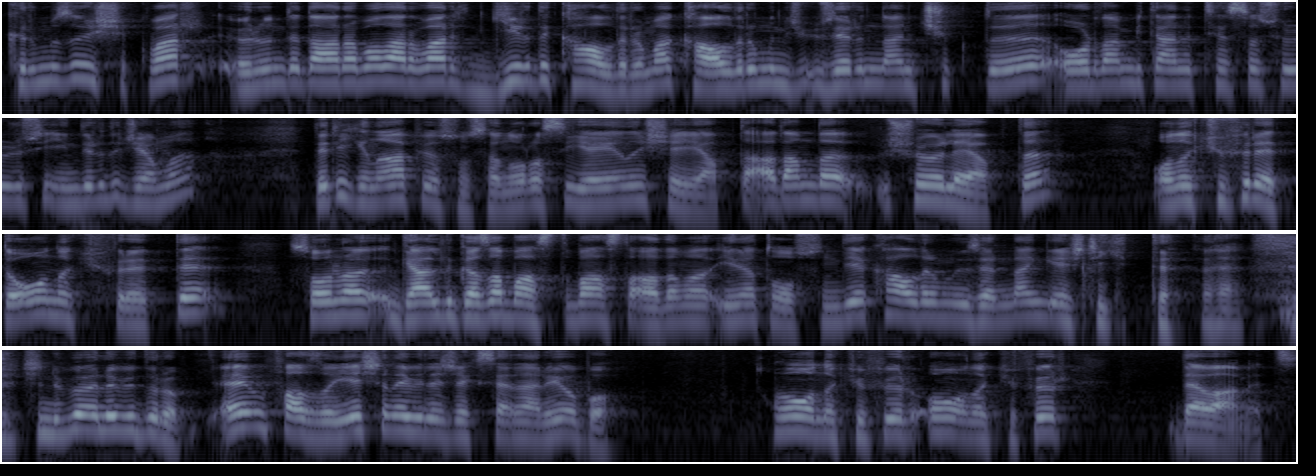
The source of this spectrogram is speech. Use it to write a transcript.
kırmızı ışık var. Önünde de arabalar var. Girdi kaldırıma. Kaldırımın üzerinden çıktı. Oradan bir tane Tesla sürücüsü indirdi camı. Dedi ki ne yapıyorsun sen? Orası yayanın şey yaptı. Adam da şöyle yaptı. Ona küfür etti. O ona küfür etti. Sonra geldi gaza bastı bastı adama inat olsun diye kaldırımın üzerinden geçti gitti. Şimdi böyle bir durum. En fazla yaşanabilecek senaryo bu. O ona küfür, o ona küfür. Devam et.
